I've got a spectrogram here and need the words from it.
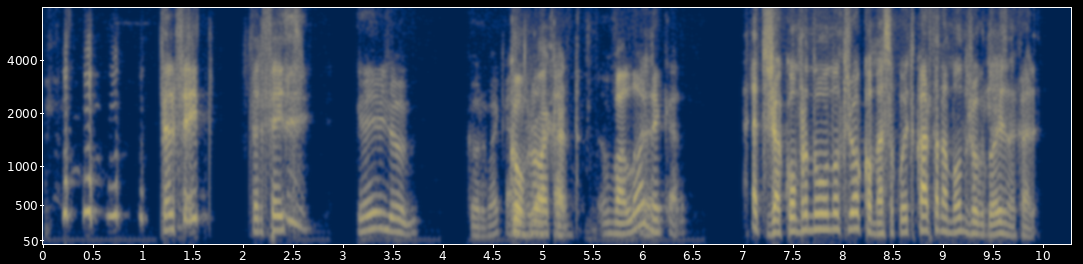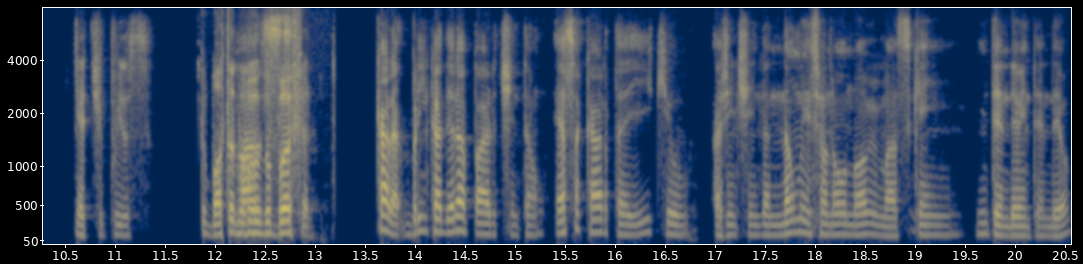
Perfeito. Perfeito. Ganha o jogo. Compra uma carta. Compra uma carta. Valor, É. né, cara? É, tu já compra no, no outro jogo, começa com oito cartas na mão no jogo 2, né, cara? É tipo isso. Tu bota no, Mas- no buffer. Cara, brincadeira à parte, então. Essa carta aí, que eu, a gente ainda não mencionou o nome, mas quem entendeu, entendeu.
